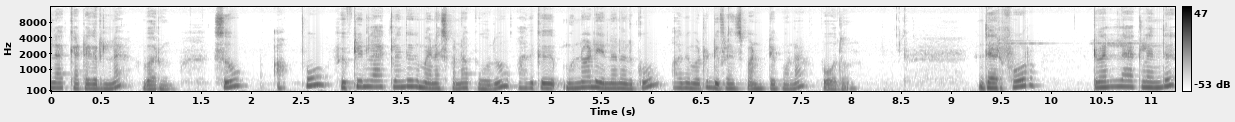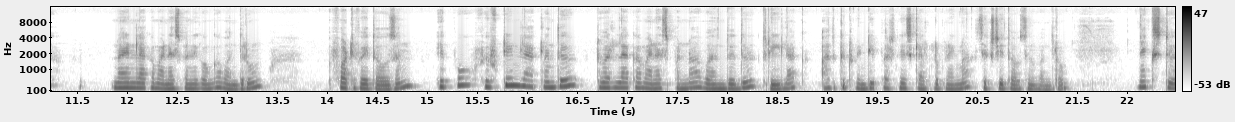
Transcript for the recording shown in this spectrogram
லேக் கேட்டகரியில் வரும். ஸோ அப்போது ஃபிஃப்டீன் லேக்லேருந்து இது மைனஸ் பண்ணால் போதும். அதுக்கு முன்னாடி என்னென்ன இருக்கோ அது மட்டும் டிஃப்ரென்ஸ் பண்ணிட்டு போனால் போதும். தேர்ஃபோர் டுவெல் லேக்லேருந்து நைன் லேக்கை மைனஸ் பண்ணிக்கோங்க வந்துடும் ஃபார்ட்டி ஃபைவ் தௌசண்ட் இப்போது ஃபிஃப்டீன் லேக்லேருந்து டுவெல் லேக்காக மைனஸ் பண்ணால் வந்தது த்ரீ லேக் அதுக்கு டுவெண்ட்டி பர்சன்டேஜ் கேல்குலேட் பண்ணிங்கன்னா சிக்ஸ்டி தௌசண்ட் வந்துடும் நெக்ஸ்ட்டு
